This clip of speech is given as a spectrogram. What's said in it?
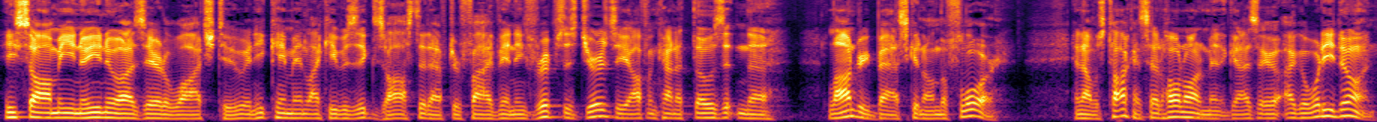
he saw me, you know, you knew I was there to watch too, and he came in like he was exhausted after five innings, rips his jersey off and kind of throws it in the laundry basket on the floor. And I was talking, I said, Hold on a minute, guys. I go What are you doing?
